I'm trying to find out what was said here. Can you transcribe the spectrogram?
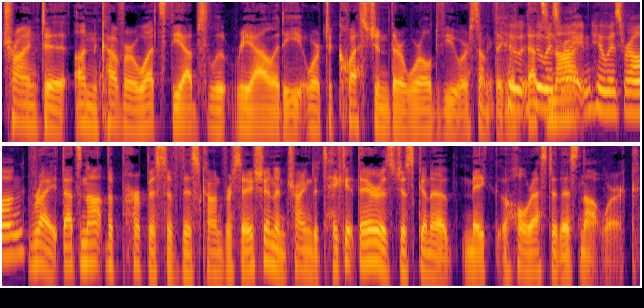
trying to uncover what's the absolute reality or to question their worldview or something. who, Like, that's who is not right and who is wrong. right. That's not the purpose of this conversation, and trying to take it there is just going to make the whole rest of this not work.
